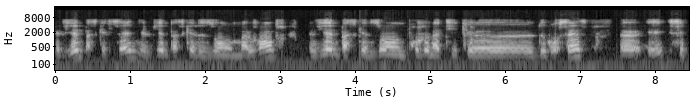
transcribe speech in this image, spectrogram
Elles viennent parce qu'elles saignent, elles viennent parce qu'elles ont mal au ventre, elles viennent parce qu'elles ont une problématique euh, de grossesse. Euh, et c'est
